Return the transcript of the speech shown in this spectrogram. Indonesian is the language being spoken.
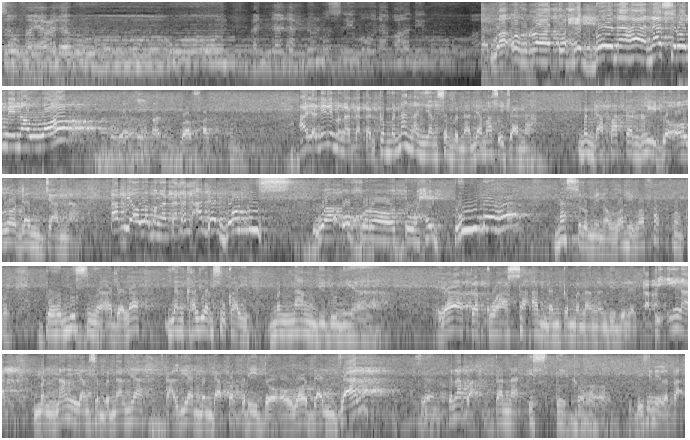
فسوف يعلمون أن نحن المسلمون قادمون wa ukhra tuhibbunaha nasrun minallah wa fathun ayat ini mengatakan kemenangan yang sebenarnya masuk jannah mendapatkan ridho Allah dan jannah tapi Allah mengatakan ada bonus wa ukhra tuhibbunaha nasrun minallahi wa fathun bonusnya adalah yang kalian sukai menang di dunia. Ya kekuasaan dan kemenangan di dunia. Tapi ingat menang yang sebenarnya kalian mendapat ridho Allah dan jan jan- kenapa? Karena istiqomah. Di sini letak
